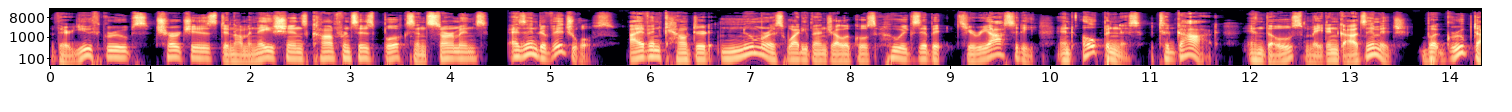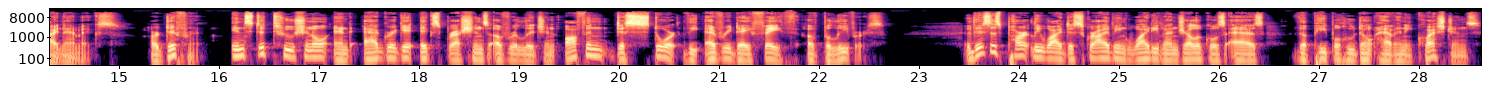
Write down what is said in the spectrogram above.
Their youth groups, churches, denominations, conferences, books, and sermons. As individuals, I've encountered numerous white evangelicals who exhibit curiosity and openness to God and those made in God's image. But group dynamics are different. Institutional and aggregate expressions of religion often distort the everyday faith of believers. This is partly why describing white evangelicals as the people who don't have any questions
